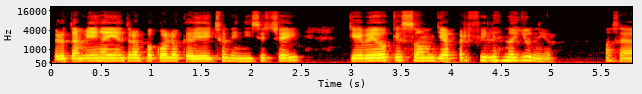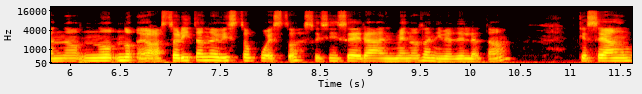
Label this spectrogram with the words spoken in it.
pero también ahí entra un poco lo que había dicho al inicio, Che, que veo que son ya perfiles no junior, o sea, no, no, no, hasta ahorita no he visto puestos, soy sincera, al menos a nivel de LATAM, que sean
